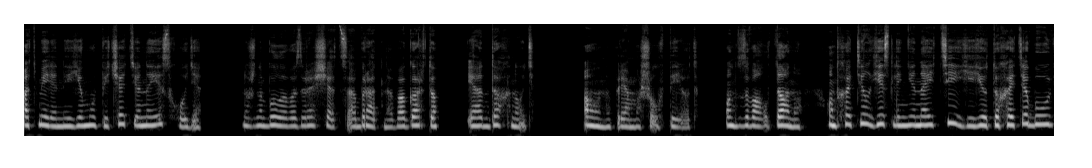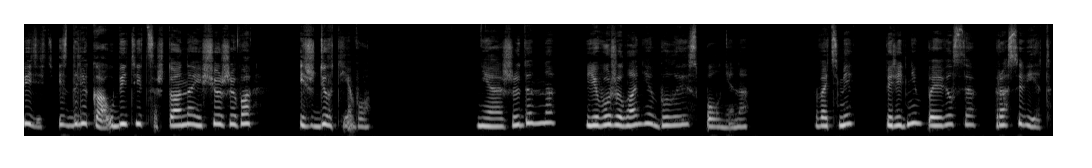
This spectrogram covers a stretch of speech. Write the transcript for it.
отмеренный ему печатью на исходе. Нужно было возвращаться обратно в Агарту и отдохнуть. А он упрямо шел вперед. Он звал Дану. Он хотел, если не найти ее, то хотя бы увидеть издалека, убедиться, что она еще жива и ждет его. Неожиданно его желание было исполнено. Во тьме перед ним появился просвет,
